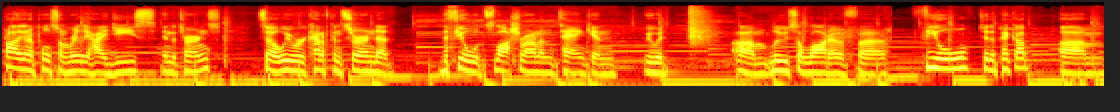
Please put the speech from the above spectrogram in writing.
probably gonna pull some really high Gs in the turns. So we were kind of concerned that the fuel would slosh around in the tank and we would um, lose a lot of uh, fuel to the pickup. Um,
